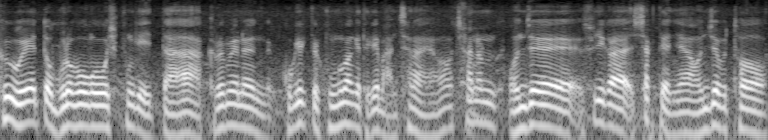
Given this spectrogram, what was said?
그 외에 또 물어보고 싶은 게 있다. 그러면은 고객들 궁금한 게 되게 많잖아요. 차는 언제 수리가 시작되냐, 언제부터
